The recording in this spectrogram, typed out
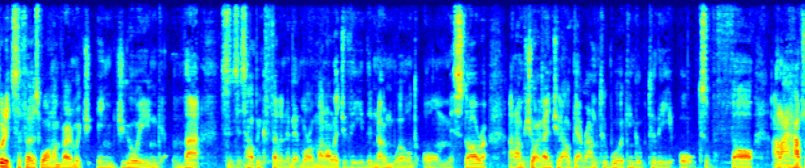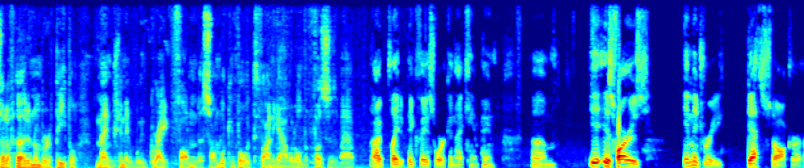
but it's the first one. I'm very much enjoying that since it's helping fill in a bit more of my knowledge of the, the known world or Mystara. And I'm sure eventually I'll get around to working up to the Orcs of Thar. And I have sort of heard a number of people mention it with great fondness, so I'm looking forward to finding out what all the fuss is about. I played a pig face orc in that campaign. Um, as far as imagery, Deathstalker,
